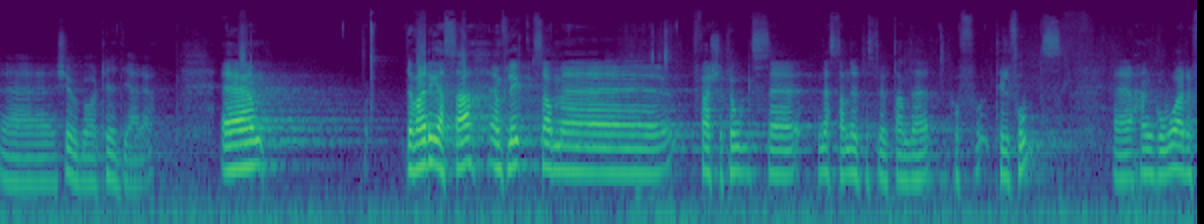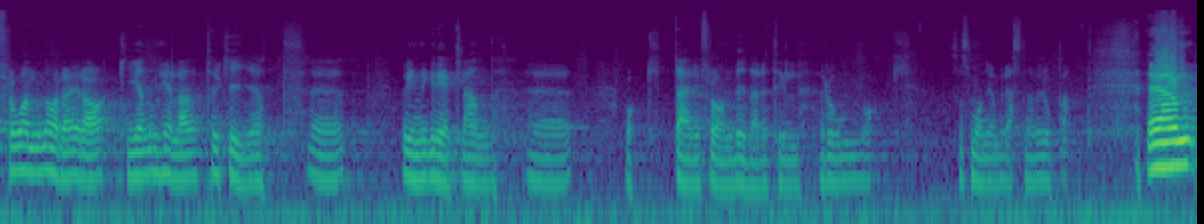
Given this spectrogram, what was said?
eh, 20 år tidigare. Det var en resa, en flykt som försetogs nästan uteslutande till fots. Han går från norra Irak genom hela Turkiet och in i Grekland eh, och därifrån vidare till Rom och så småningom resten av Europa. Ehm,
